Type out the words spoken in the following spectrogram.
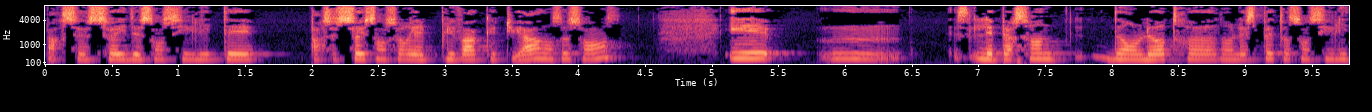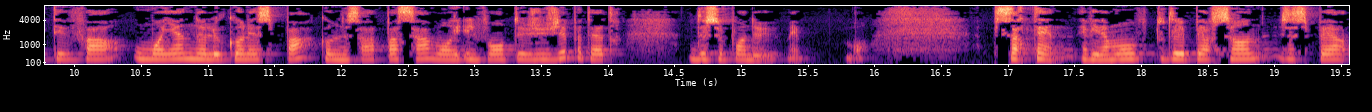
par ce seuil de sensibilité, par ce seuil sensoriel plus bas que tu as dans ce sens. Et hum, les personnes dans l'autre, dans le spectre sensibilité va ou moyen ne le connaissent pas, comme ne savent pas ça, ils vont te juger peut-être de ce point de vue. Mais bon, certaines, évidemment, toutes les personnes, j'espère,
